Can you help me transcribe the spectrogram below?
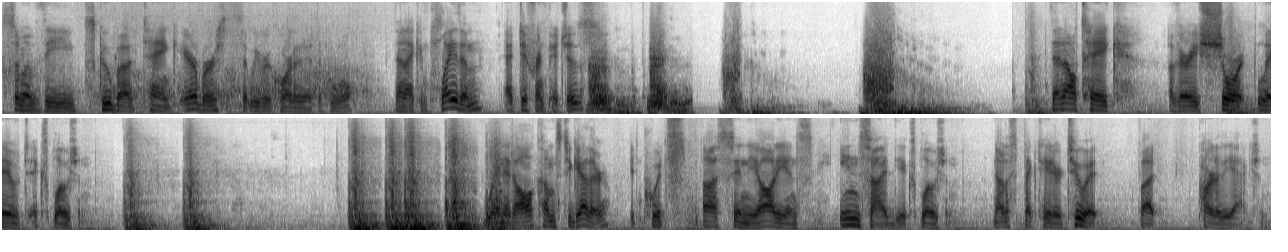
some of the scuba tank airbursts that we recorded at the pool, then I can play them at different pitches. Then I'll take a very short-lived explosion. When it all comes together, it puts us in the audience inside the explosion. Not a spectator to it, but part of the action.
